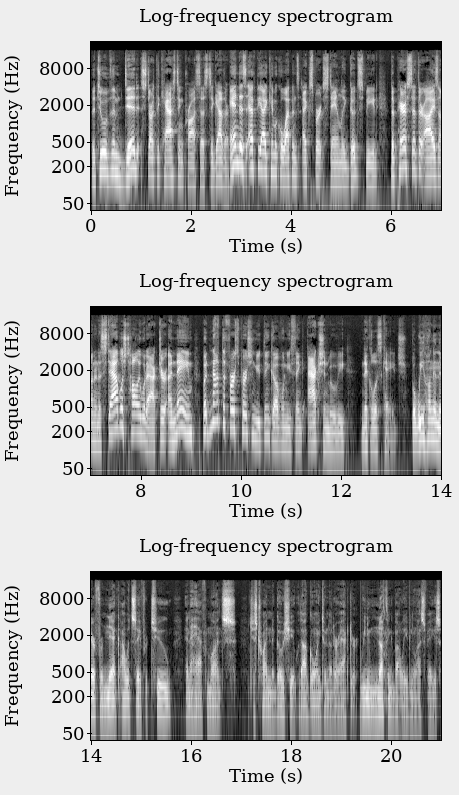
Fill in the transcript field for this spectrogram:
the two of them did start the casting process together. And as FBI chemical weapons expert Stanley Goodspeed, the pair set their eyes on an established Hollywood actor, a name, but not the first person you think of when you think action movie. Nicolas Cage. But we hung in there for Nick, I would say, for two and a half months, just trying to negotiate without going to another actor. We knew nothing about leaving Las Vegas.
